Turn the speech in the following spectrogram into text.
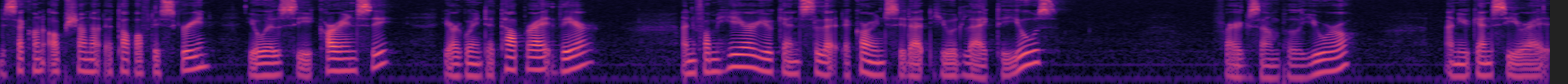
the second option at the top of the screen you will see currency. You're going to tap right there. And from here you can select the currency that you would like to use. For example euro. And you can see right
